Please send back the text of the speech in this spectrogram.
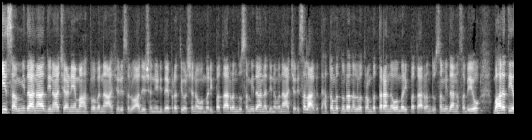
ಈ ಸಂವಿಧಾನ ದಿನಾಚರಣೆಯ ಮಹತ್ವವನ್ನು ಆಚರಿಸಲು ಆದೇಶ ನೀಡಿದೆ. ಪ್ರತಿ ವರ್ಷ ನವೆಂಬರ್ ಇಪ್ಪತ್ತಾರರಂದು ಸಂವಿಧಾನ ದಿನವನ್ನು ಆಚರಿಸಲಾಗುತ್ತೆ. ಹತ್ತೊಂಬತ್ತು ನೂರ ನಲವತ್ತೊಂಬತ್ತರ ನವೆಂಬರ್ ಇಪ್ಪತ್ತಾರರಂದು ಸಂವಿಧಾನ ಸಭೆಯು ಭಾರತೀಯ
